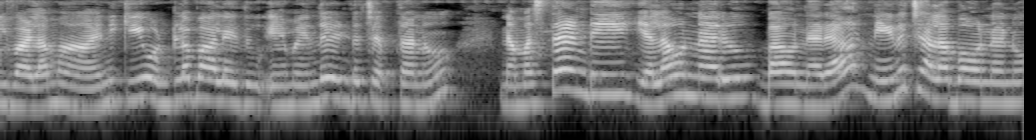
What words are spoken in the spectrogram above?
ఇవాళ మా ఆయనకి ఒంట్లో బాగాలేదు ఏమైందో ఏంటో చెప్తాను. నమస్తే అండి. ఎలా ఉన్నారు? బాగున్నారా? నేను చాలా బాగున్నాను.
